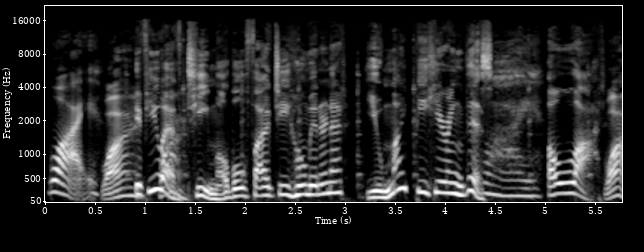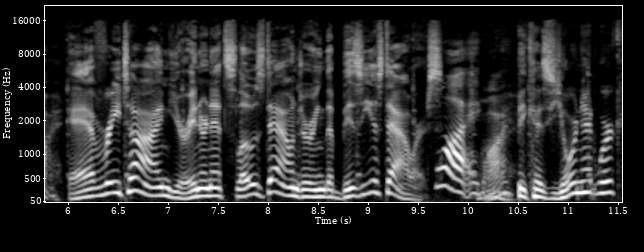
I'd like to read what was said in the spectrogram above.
Why? Why? If you Why? have T-Mobile 5G home internet, you might be hearing this Why? a lot. Why? Every time your internet slows down during the busiest hours. Why? Why? Because your network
